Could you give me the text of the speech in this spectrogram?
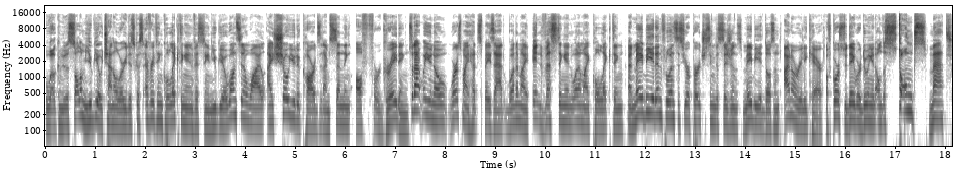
Welcome to the Solemn Yu-Gi-Oh channel where we discuss everything collecting and investing in Yu-Gi-Oh! Once in a while, I show you the cards that I'm sending off for grading. So that way you know, where's my headspace at, what am I investing in, what am I collecting, and maybe it influences your purchasing decisions, maybe it doesn't, I don't really care. Of course, today we're doing it on the Stonks mat.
